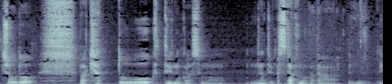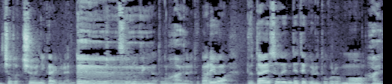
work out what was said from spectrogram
ちょうど、まあ、キャットウォークっていうのがそのなんていうかスタッフの方がちょっと中2階ぐらいのええ通路的なところがあったりとか、あるいは舞台袖に出てくるところも、はい。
